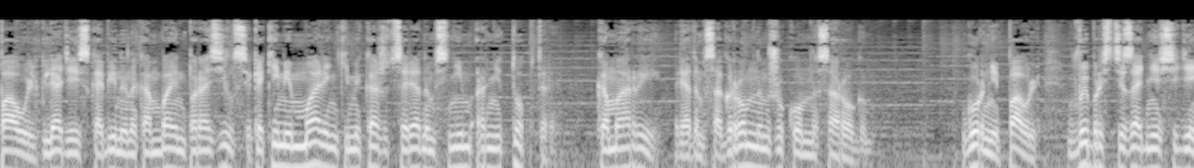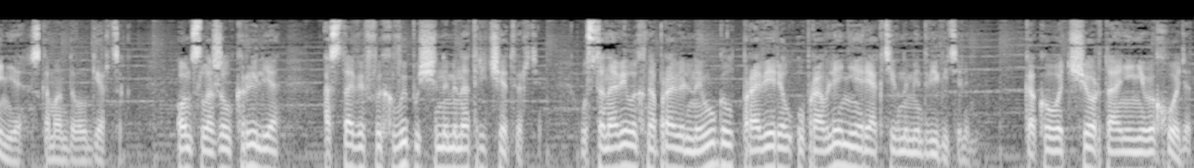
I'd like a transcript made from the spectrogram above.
Пауль, глядя из кабины на комбайн, поразился, какими маленькими кажутся рядом с ним орнитоптеры, комары рядом с огромным жуком-носорогом. «Гурни, Пауль, выбросьте заднее сиденье», — скомандовал герцог. Он сложил крылья, оставив их выпущенными на три четверти, установил их на правильный угол, проверил управление реактивными двигателями. Какого черта они не выходят?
